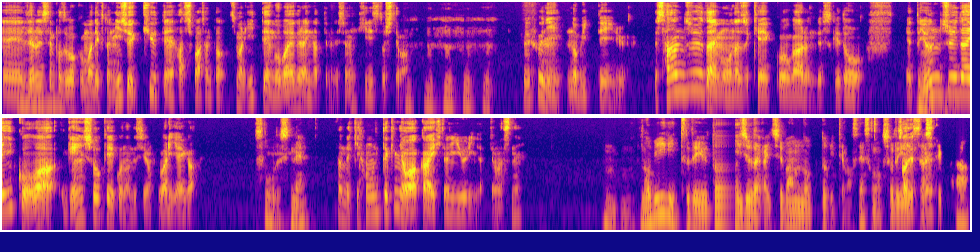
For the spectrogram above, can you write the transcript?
えーうんゼロ次選抜合格までいくと29.8%、つまり1.5倍ぐらいになってるんですよね、比率としては。というふうに伸びている。で30代も同じ傾向があるんですけど、えっと、うん40代以降は減少傾向なんですよ、割合が。そうですね。なんで基本的には若い人に有利になってますね。うんうん、伸び率でいうと20代が一番の伸びてますね、その書類出してから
